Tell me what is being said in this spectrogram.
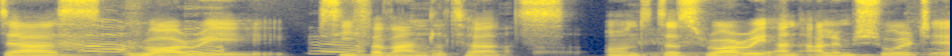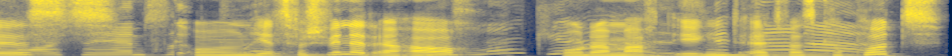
dass Rory sie verwandelt hat und dass Rory an allem schuld ist. Und jetzt verschwindet er auch oder macht irgendetwas kaputt.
